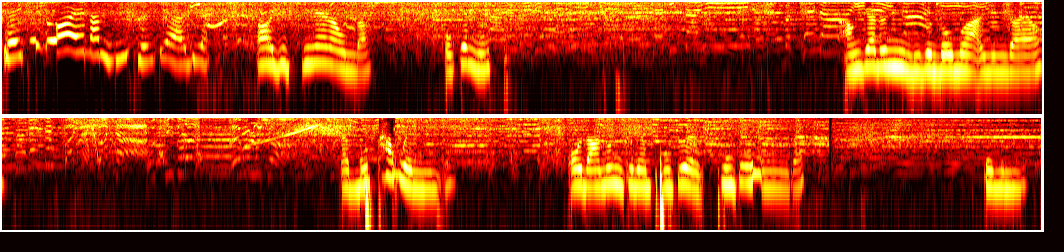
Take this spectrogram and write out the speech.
되게 좋아해. 난니 되게 아니야. 아, 이제 진해 나온다. 없겠네. 안갸르님, 이거 너무 아닌가요? 나 못하고 했는데. 어, 나는 그냥 보조, 보조했는가? 때문에.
